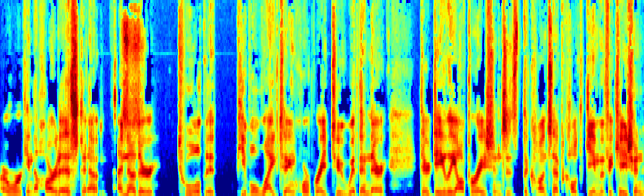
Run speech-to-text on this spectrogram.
are working the hardest. Um, another tool that people like to incorporate too within their their daily operations is the concept called gamification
